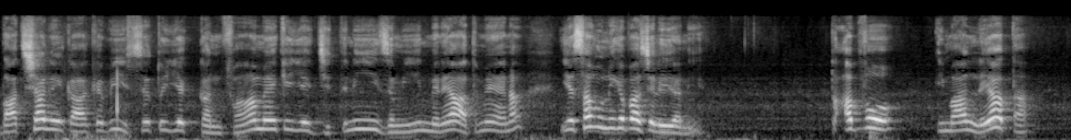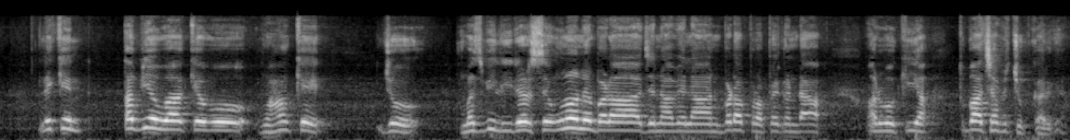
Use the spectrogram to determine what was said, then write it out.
بادشاہ نے کہا کہ بھی اس سے تو یہ کنفرم ہے کہ یہ جتنی زمین میرے ہاتھ میں ہے نا، یہ سب انہی کے پاس چلی جانی ہے۔ تو اب وہ ایمان لے آتا، لیکن تب یہ ہوا کہ وہ وہاں کے جو مذہبی لیڈرس سے انہوں نے بڑا جناب اعلان، بڑا پروپیگنڈا اور وہ کیا، تو بادشاہ بھی چپ کر گیا۔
